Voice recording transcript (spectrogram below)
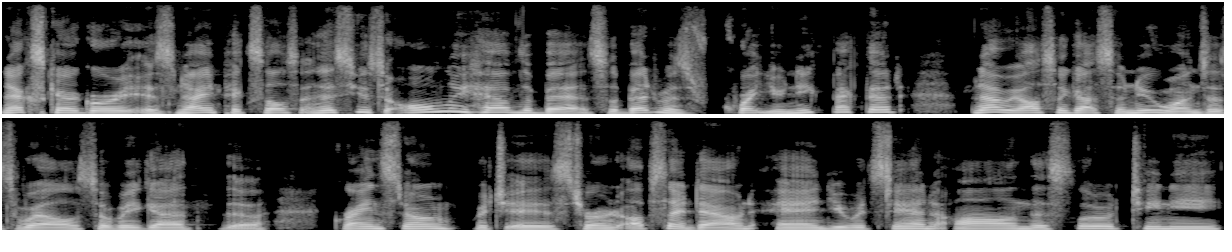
Next category is 9 pixels, and this used to only have the bed. So the bed was quite unique back then, but now we also got some new ones as well. So we got the grindstone, which is turned upside down, and you would stand on this little teeny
